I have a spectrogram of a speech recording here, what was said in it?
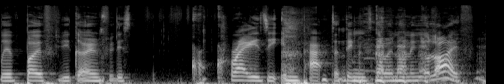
with both of you going through this cr- crazy impact of things going on in your life?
